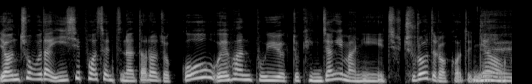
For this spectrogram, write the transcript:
연초보다 20%나 떨어졌고 외환 보유액도 굉장히 많이 줄어들었거든요. 네.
